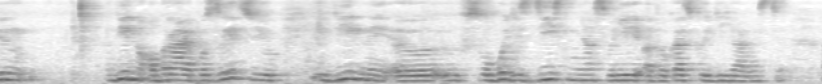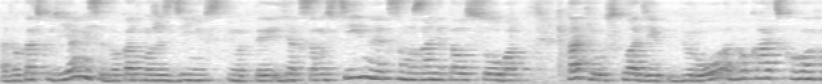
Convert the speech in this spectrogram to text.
він вільно обирає позицію і вільний е, в свободі здійснення своєї адвокатської діяльності. Адвокатську діяльність адвокат може здійснювати як самостійно, як самозайнята особа, так і у складі бюро адвокатського,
